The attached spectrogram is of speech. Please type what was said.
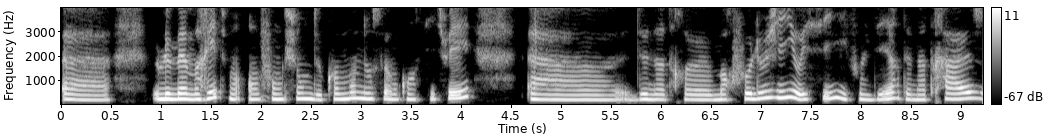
le même rythme en fonction de comment nous sommes constitués. de notre morphologie aussi, il faut le dire, de notre âge,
